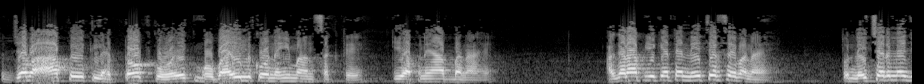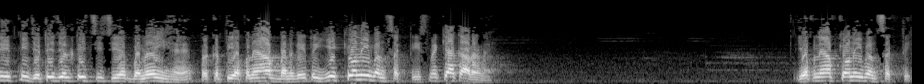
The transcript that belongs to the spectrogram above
तो जब आप एक लैपटॉप को, एक मोबाइल को नहीं मान सकते कि अपने आप बना है अगर आप ये कहते हैं नेचर से बना है तो नेचर में जो इतनी जटी जल्टी चीज़ें बनाई है, प्रकृति अपने आप बन गई तो ये क्यों नहीं बन सकती? इसमें क्या कारण है? ये अपने आप क्यों नहीं बन सकती?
